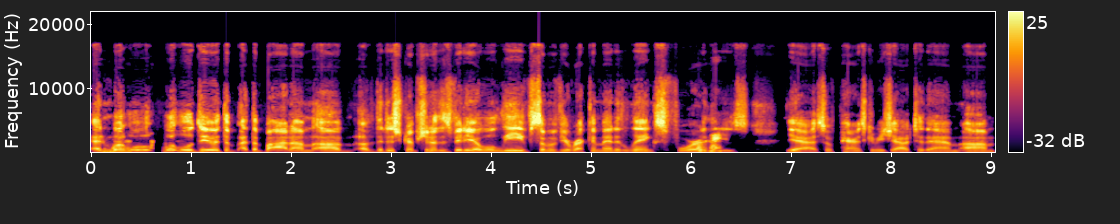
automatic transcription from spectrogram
And what we'll what we'll do at the at the bottom um, of the description of this video, we'll leave some of your recommended links for Okay. these. Yeah, so parents can reach out to them. Um,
